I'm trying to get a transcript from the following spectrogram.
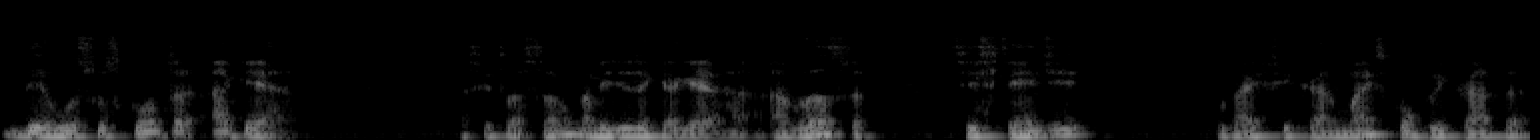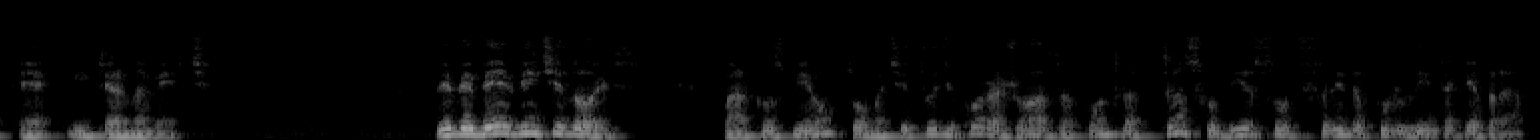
de russos contra a guerra. A situação, na medida que a guerra avança, se estende, vai ficar mais complicada é, internamente. BBB 22. Marcos Mion toma atitude corajosa contra a transfobia sofrida por Linda Quebrada.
